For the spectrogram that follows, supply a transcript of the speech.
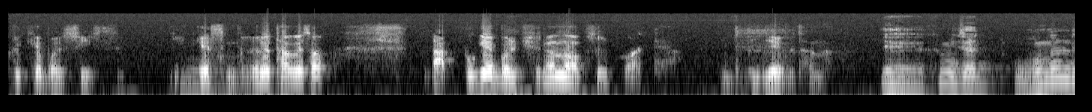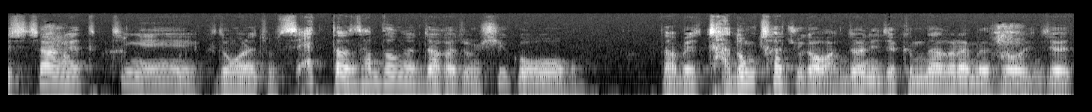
뭐 그렇게 볼 수 있겠습니다. 그렇다고 해서 나쁘게 볼 필요는 없을 것 같아요. 이제부터는. 예, 그럼 이제 오늘 시장의 특징이 그동안에 좀 셌던 삼성전자가 좀 쉬고, 그 다음에 자동차주가 완전히 이제 급락을 하면서 이제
